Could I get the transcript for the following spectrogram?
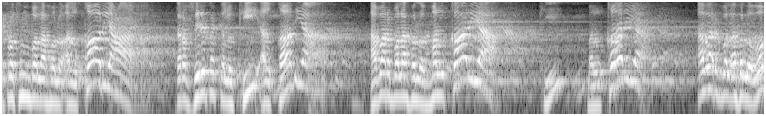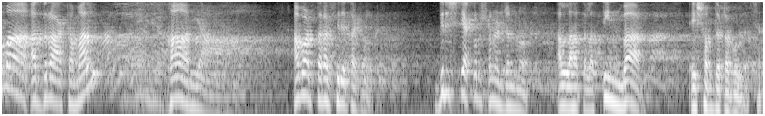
প্রথম বলা হলো আল কারিয়া তারা ফিরে তাকালো, কি? আল কারিয়া আবার বলা হলো মাল কারিয়া কি? মাল কারিয়া আবার বলা হলো, ওমা আদ্রা কামাল কারিয়া আবার তারা ফিরে তাকালো। দৃষ্টি আকর্ষণের জন্য আল্লাহ তাআলা তিনবার এই শব্দটা বলেছেন।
